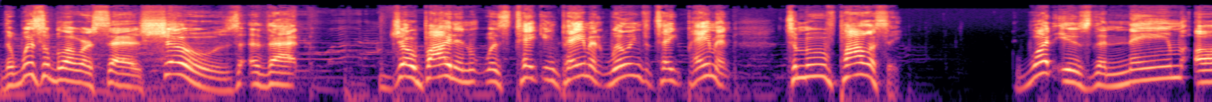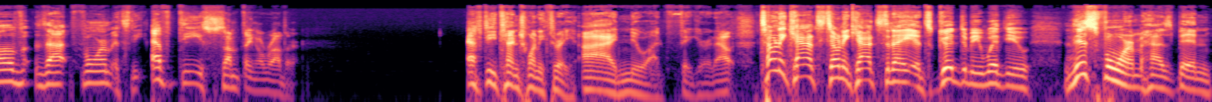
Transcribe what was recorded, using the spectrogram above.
the whistleblower says shows that Joe Biden was taking payment, willing to take payment to move policy. What is the name of that form? It's the FD something or other. FD 1023. I knew I'd figure it out. Tony Katz, Tony Katz today. It's good to be with you. This form has been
